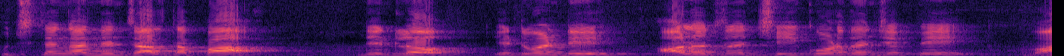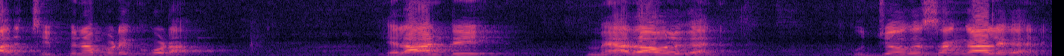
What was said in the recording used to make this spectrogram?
ఉచితంగా అందించాలి తప్ప దీంట్లో ఎటువంటి ఆలోచన చేయకూడదని చెప్పి వారు చెప్పినప్పటికి కూడా ఎలాంటి మేధావులు కానీ ఉద్యోగ సంఘాలు కానీ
